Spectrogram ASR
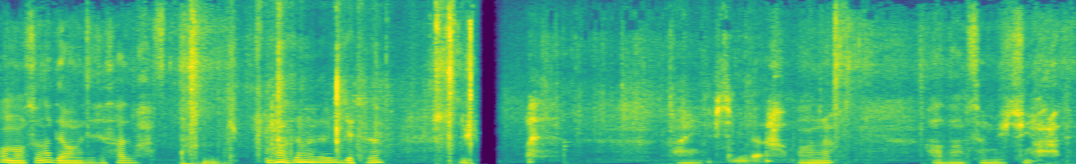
Ondan sonra devam edeceğiz. Hadi bakalım. Malzemeleri bir getirelim. Düş. Haydi bismillahirrahmanirrahim. Allah'ım sen büyüksün ya Rabbi.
